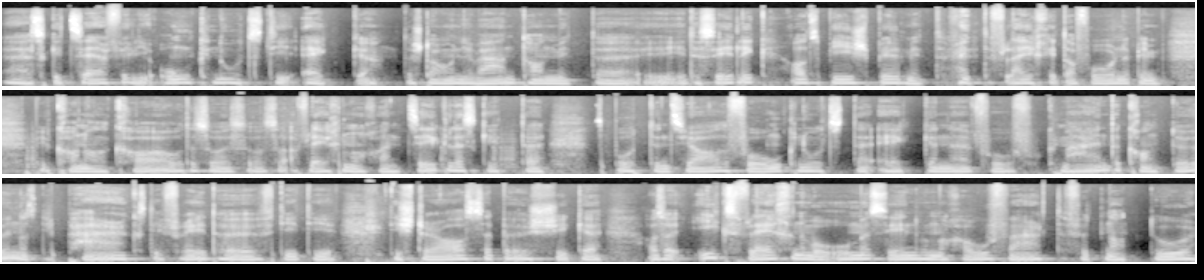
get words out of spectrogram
Äh, es gibt sehr viele ungenutzte Ecken. Das ist was ich erwähnt habe, mit, äh, in der Siedlung als Beispiel, mit, mit der Fläche da vorne beim, beim Kanal K oder so, so, so eine Fläche, die man kann ziegeln Es gibt äh, das Potenzial von ungenutzten Ecken äh, von, von Gemeinden, Kantonen, also die Parks, die Friedhöfe, die, die, die Strassenböschungen, also x Flächen, die rum sind, die man kann aufwerten für die Natur.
